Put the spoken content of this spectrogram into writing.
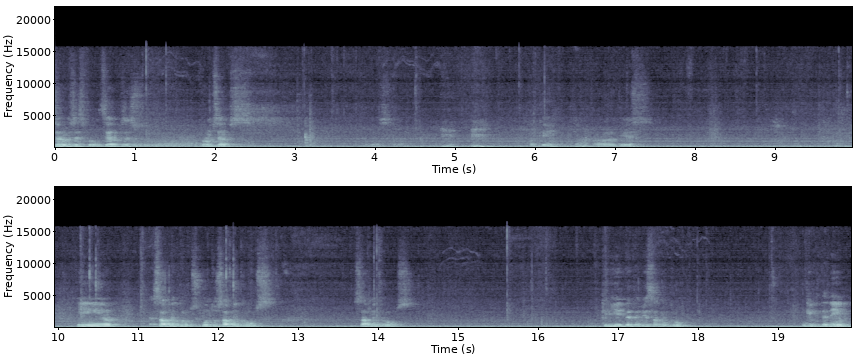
services from services from services okay RDS here subnet groups go to subnet groups subnet groups create database subnet group give it a name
